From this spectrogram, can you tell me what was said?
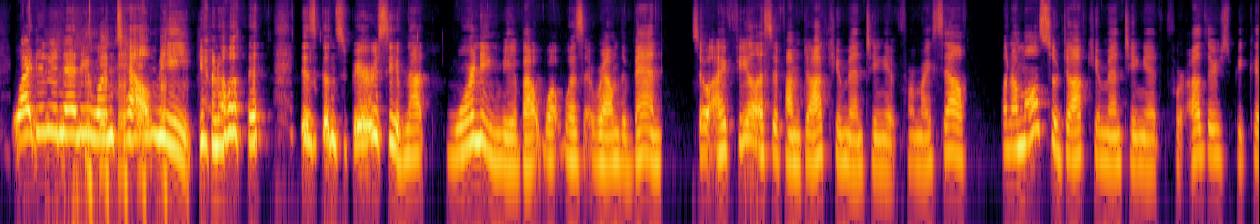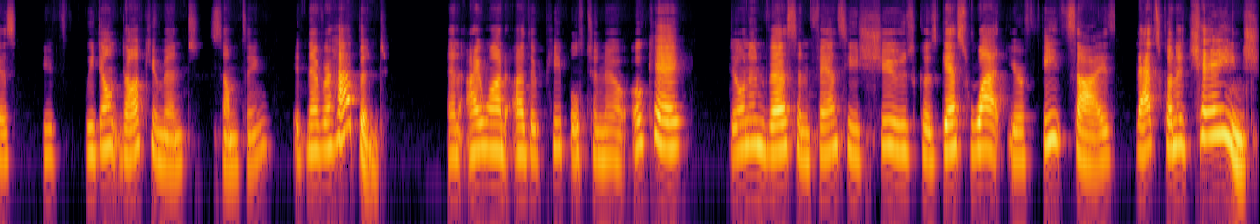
Why didn't anyone tell me? You know, this conspiracy of not warning me about what was around the bend. So I feel as if I'm documenting it for myself, but I'm also documenting it for others because if we don't document something, it never happened. And I want other people to know okay, don't invest in fancy shoes because guess what? Your feet size, that's going to change.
